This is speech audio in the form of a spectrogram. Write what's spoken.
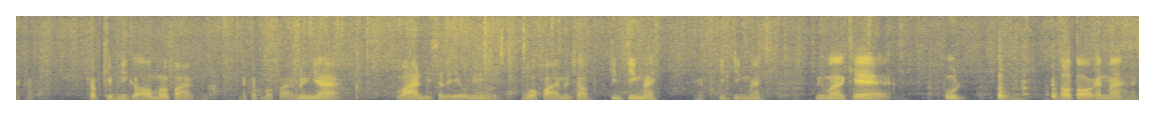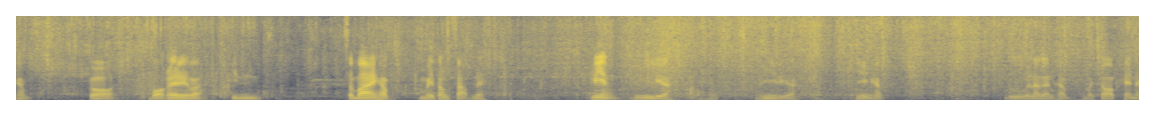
นะครับ ครับคลิปนี้ก็เอามาฝากนะครับ มาฝากเรื่องหญ้าหวานอิสราเอลนี่วัวควายมันชอบกินจริงไหมกินจริงไหมหรือว่าแค่พูดต่อๆกันมานะครับ ก็บอกได้เลยว่ากิน สบายครับไม่ต้องสับเลยเลี้ยงไม่มีเหลือนะครับไม่มีเหลือนี่ครับ ดูไปแล้วกันครับว่าชอบแค่ไหน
